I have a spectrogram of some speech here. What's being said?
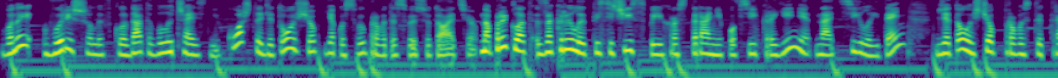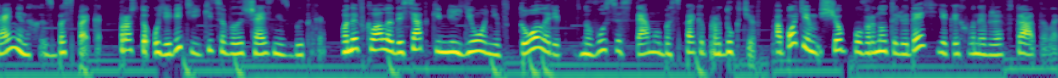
вони вирішили вкладати величезні кошти для того, щоб якось виправити свою ситуацію. Наприклад, закрили тисячі своїх ресторанів по всій країні на цілий день для того, щоб провести тренінг з безпеки. Просто уявіть, які це величезні збитки. Вони вклали десятки мільйонів доларів в нову систему безпеки продуктів. А потім, щоб повернути людей, яких вони вже втратили,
